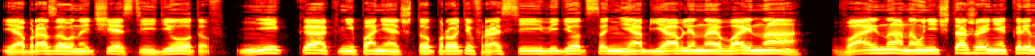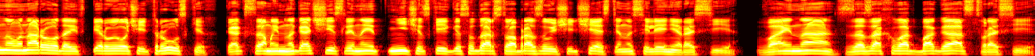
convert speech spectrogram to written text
и образованной части идиотов никак не понять, что против России ведется необъявленная война, Война на уничтожение коренного народа и в первую очередь русских, как самой многочисленной этнической и государствообразующей части населения России. Война за захват богатств России.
